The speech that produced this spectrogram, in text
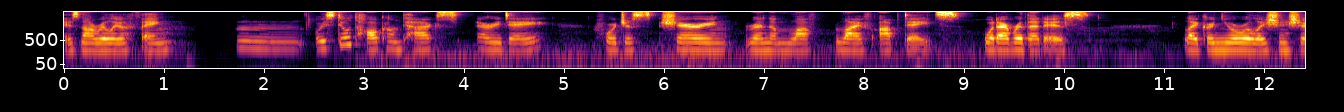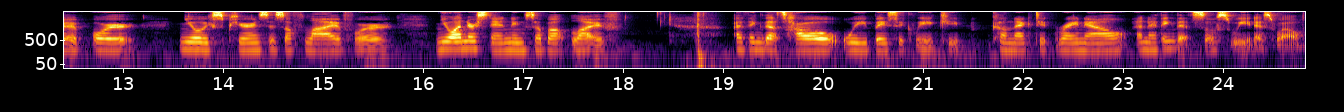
is not really a thing. Mm, we still talk on text every day for just sharing random life, life updates, whatever that is, like a new relationship or new experiences of life or new understandings about life. I think that's how we basically keep connected right now, and I think that's so sweet as well.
